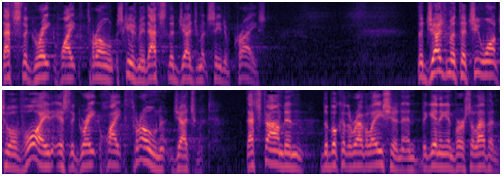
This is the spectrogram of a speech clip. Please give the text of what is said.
That's the great white throne, excuse me, that's the judgment seat of Christ. The judgment that you want to avoid is the great white throne judgment. That's found in the book of the Revelation and beginning in verse 11.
